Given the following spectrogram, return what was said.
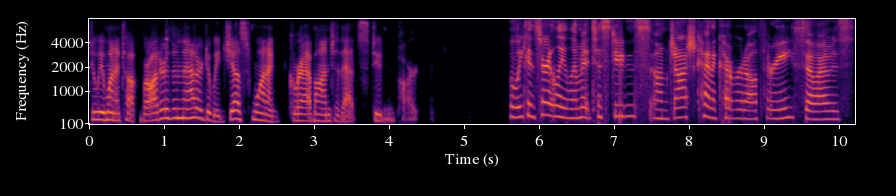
Do we want to talk broader than that, or do we just want to grab onto that student part? Well, we can certainly limit to students. Um, Josh kind of covered all three, so I was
